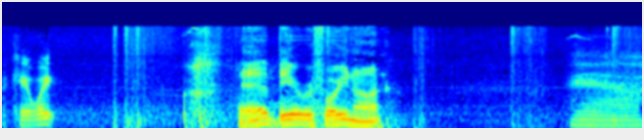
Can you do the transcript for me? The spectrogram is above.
I can't wait. Yeah, be here before you know it. Yeah.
